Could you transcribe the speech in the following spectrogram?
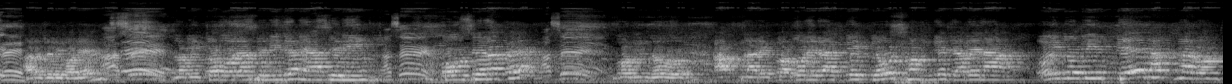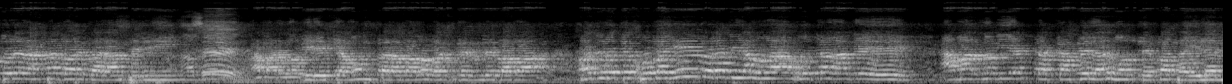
আছে। আরও যদি বলেন। আছে। নবী কবরে আসেনি জানে আসেনি। আছে। পৌঁছে রাখে আছে। বন্ধু আপনারে কবরে রাখবে কেউ সঙ্গে যাবে না। ওই নবীর প্রেম আপনার অন্তরে রাখা দরকার আসেনি। আছে। আমার নবীর কেমন তারা ভালোবাসবেন রে বাবা? হজরতে খুবাইব রাদিয়াল্লাহু তাআলাকে আমার নবী একটা কাফেলার মধ্যে পাঠাইলেন।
